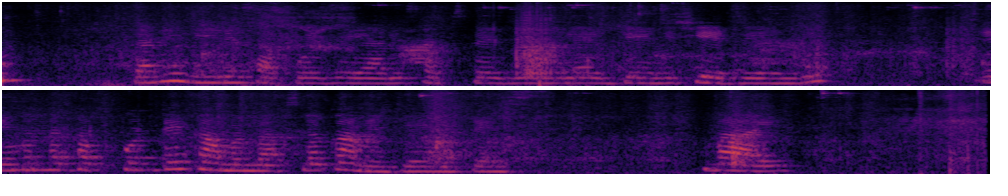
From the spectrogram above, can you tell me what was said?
కానీ మీరే సపోర్ట్ చేయాలి సబ్స్క్రైబ్ చేయండి లైక్ చేయండి షేర్ చేయండి. ఏమన్నా తప్పు ఉంటే కామెంట్ బాక్స్లో కామెంట్ చేయండి ఫ్రెండ్స్. బాయ్.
